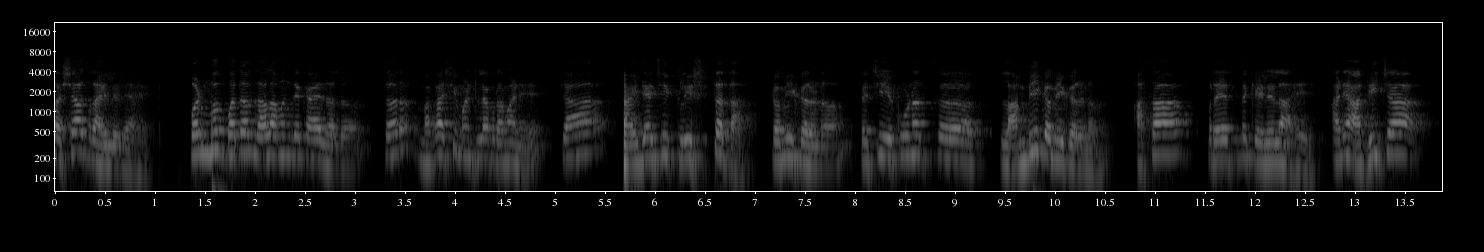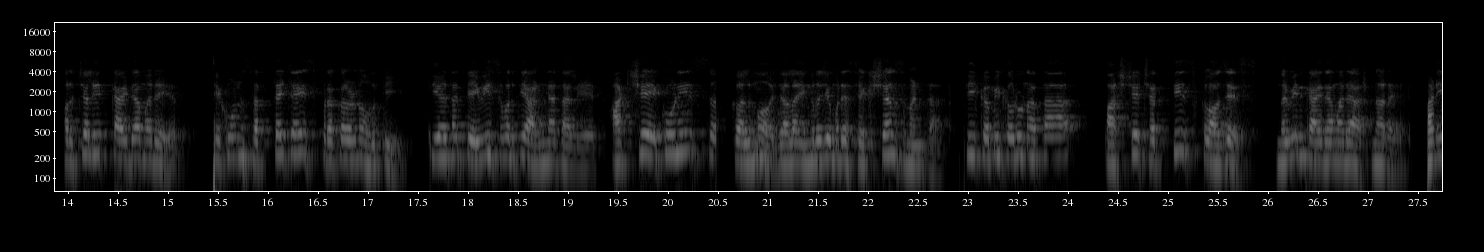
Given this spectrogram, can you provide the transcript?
तशाच राहिलेल्या आहेत. पण मग बदल झाला म्हणजे काय झालं? तर मगाशी म्हटल्याप्रमाणे त्या कायद्याची क्लिष्टता कमी करणं त्याची एकूणच लांबी कमी करणं असा प्रयत्न केलेला आहे. आणि आधीच्या प्रचलित कायद्यामध्ये एकूण सत्तेचाळीस प्रकरणं होती. ती आता तेवीस वरती आणण्यात आली आहेत. आठशे एकोणीस कलम ज्याला इंग्रजीमध्ये सेक्शन्स म्हणतात ती कमी करून आता पाचशे छत्तीस क्लॉजेस नवीन कायद्यामध्ये असणार आहेत. आणि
